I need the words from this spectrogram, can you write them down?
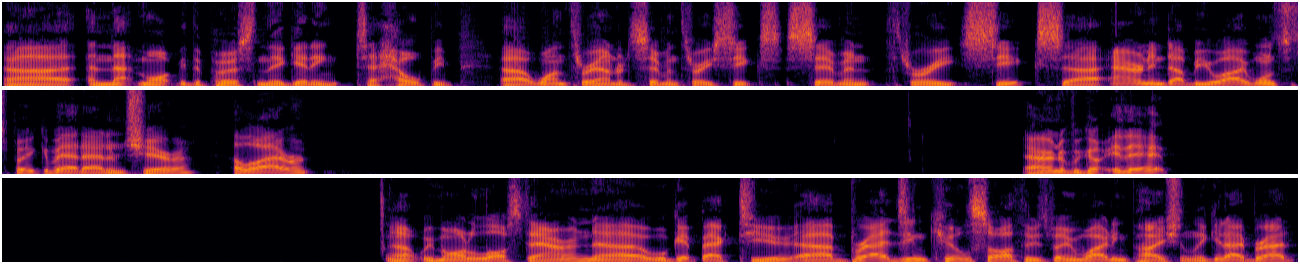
Uh, and that might be the person they're getting to help him. Uh, 1300 736 736. Uh, Aaron in WA wants to speak about Adam Cerra. Hello, Aaron. Aaron, have we got you there? Oh, we might have lost Aaron. Uh, we'll get back to you. Uh, Brad's in Kilsyth, who's been waiting patiently. G'day, Brad.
